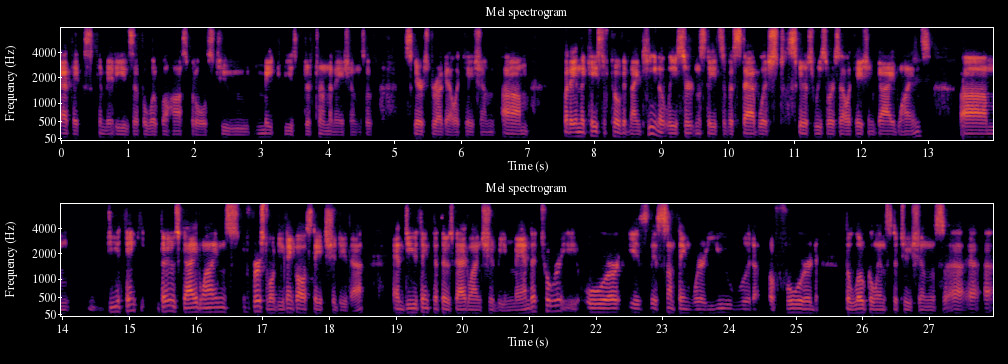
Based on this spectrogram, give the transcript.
ethics committees at the local hospitals to make these determinations of scarce drug allocation. Um, but in the case of COVID-19, at least certain states have established scarce resource allocation guidelines. Um, do you think those guidelines, first of all, do you think all states should do that? And do you think that those guidelines should be mandatory? Or is this something where you would afford the local institutions uh, a- a-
